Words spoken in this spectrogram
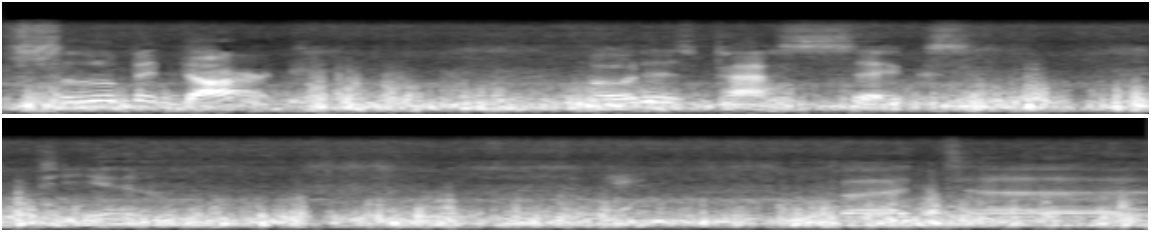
It's a little bit dark. Oh, it is past 6 p.m. But, uh,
